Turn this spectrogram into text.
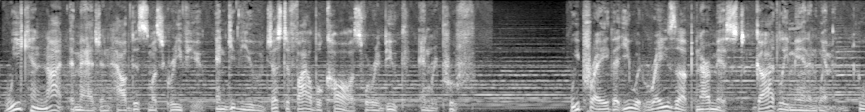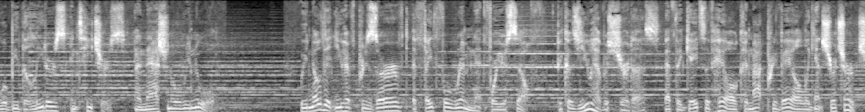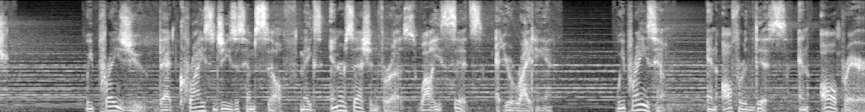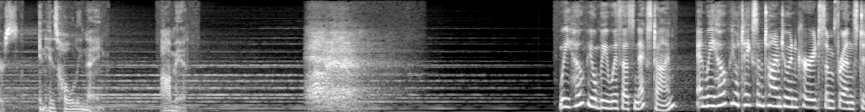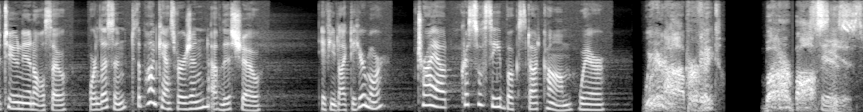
We cannot imagine how this must grieve you and give you justifiable cause for rebuke and reproof. We pray that you would raise up in our midst godly men and women who will be the leaders and teachers in a national renewal. We know that you have preserved a faithful remnant for yourself because you have assured us that the gates of hell could not prevail against your church. We praise you that Christ Jesus Himself makes intercession for us while He sits at your right hand. We praise Him and offer this and all prayers in His holy name. Amen. We hope you'll be with us next time, and we hope you'll take some time to encourage some friends to tune in also, or listen to the podcast version of this show. If you'd like to hear more, try out crystalseabooks.com where we're not perfect, but our boss is.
